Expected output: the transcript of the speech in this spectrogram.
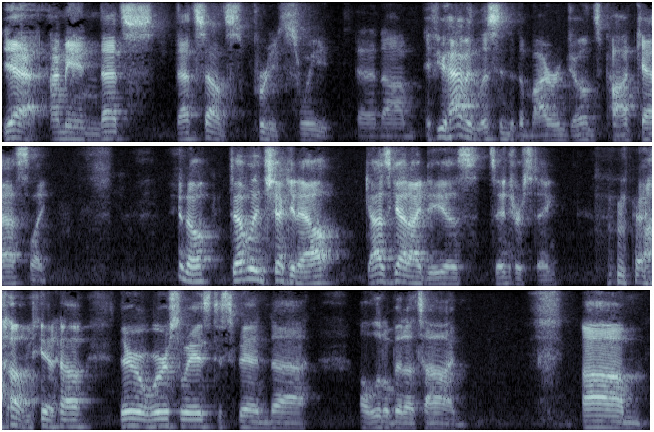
yeah, I mean that's that sounds pretty sweet. And um, if you haven't listened to the Myreon Jones podcast, like you know, definitely check it out. Guys got ideas. It's interesting. um, you know, there are worse ways to spend uh, a little bit of time. Um,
